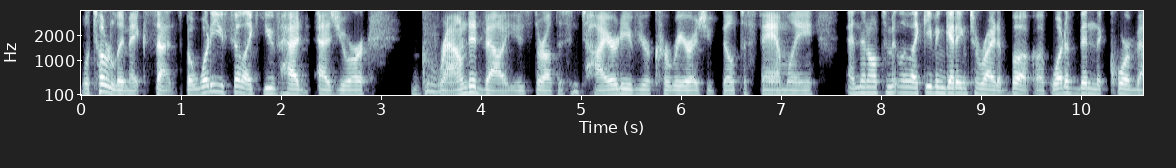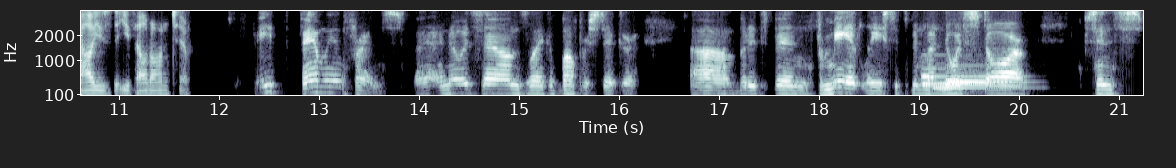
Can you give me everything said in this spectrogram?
will totally make sense. But what do you feel like you've had as your grounded values throughout this entirety of your career as you've built a family and then ultimately like even getting to write a book like what have been the core values that you've held on to faith family and friends. I, know it sounds like a bumper sticker, um, but it's been, for me at least, it's been my North Star since,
